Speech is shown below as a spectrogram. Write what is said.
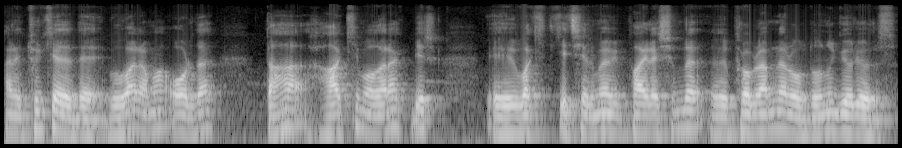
hani Türkiye'de de bu var ama orada daha hakim olarak bir vakit geçirme, bir paylaşımda e, problemler olduğunu görüyoruz.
